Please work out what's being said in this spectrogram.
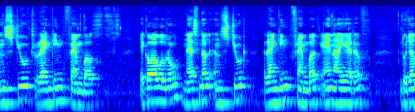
institute ranking framework एक और बोल रहा हूँ national institute ranking framework N I R F दो हज़ार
